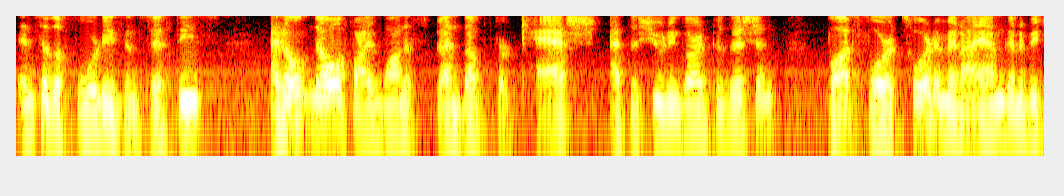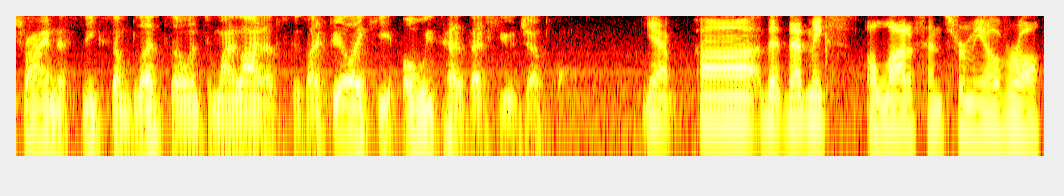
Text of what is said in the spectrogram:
into the 40s and 50s. I don't know if I want to spend up for cash at the shooting guard position, but for a tournament, I am going to be trying to sneak some Bledsoe into my lineups because I feel like he always has that huge upside. Yeah, uh, that that makes a lot of sense for me overall.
